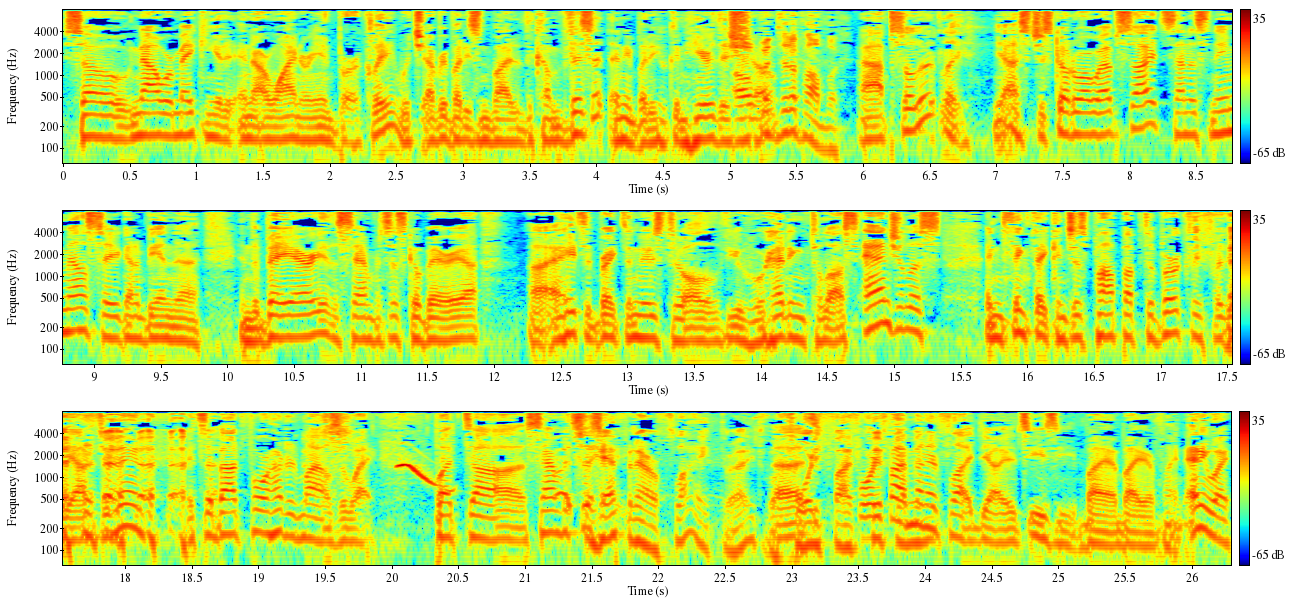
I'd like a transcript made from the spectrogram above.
So now we're making it in our winery in Berkeley, which everybody's invited to come visit. Anybody who can hear this show. Open to the public. Absolutely. Yes. Just go to our website, send us an email, say you're going to be in the in the Bay Area, the San Francisco Bay Area. Uh, I hate to break the news to all of you who are heading to Los Angeles and think they can just pop up to Berkeley for the afternoon. It's about 400 miles away. But uh, San Francisco. It's a half an hour flight, right? Well, Uh, 45, 45 50 minute minutes. flight. Yeah, it's easy by by airplane. Anyway,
